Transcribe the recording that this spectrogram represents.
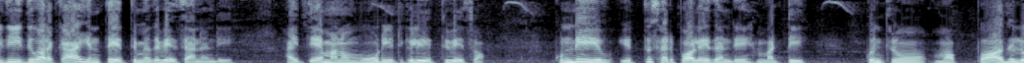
ఇది ఇదివరక ఇంత ఎత్తు మీద వేశానండి. అయితే మనం మూడు ఇటుకలు ఎత్తు వేసాం కుండి ఎత్తు సరిపోలేదండి మట్టి. కొంచెం మొ పాదులు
